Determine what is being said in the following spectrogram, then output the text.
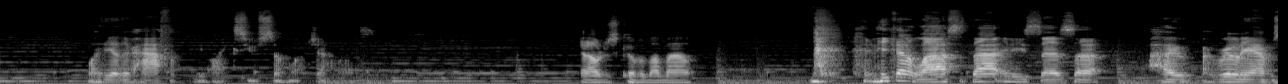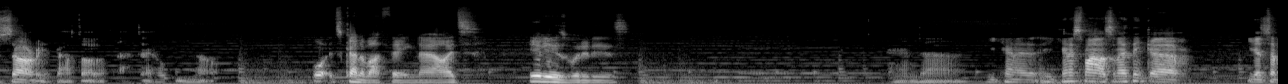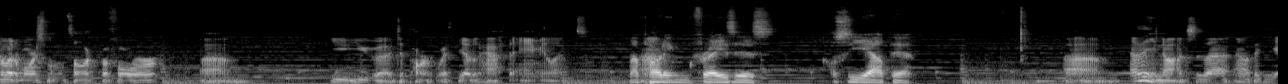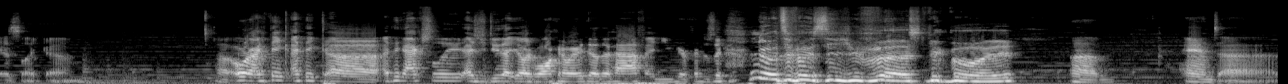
why the other half of me likes you so much Alice And I'll just cover my mouth. and he kind of laughs at that and he says uh, I, I really am sorry about all of that I hope you know Well, it's kind of our thing now. It's it is what it is. and uh, he kind of he kind of smiles, and I think um, you guys have a little more small talk before um, you you uh, depart with the other half of the amulet. My parting phrase is, "I'll see you out there." Um, I think he nods to that. I don't think he has like. Um, uh, or I think I think uh, I think actually, as you do that, you're like walking away with the other half, and you hear just like, "Not if I see you first, big boy." Um, and uh,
